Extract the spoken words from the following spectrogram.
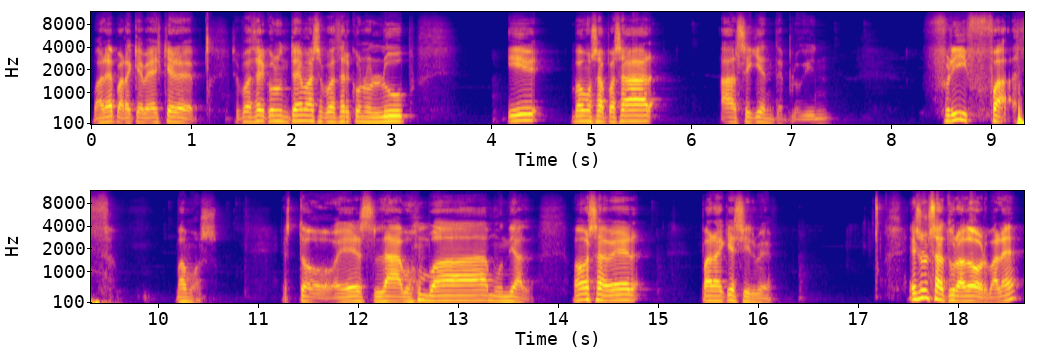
¿Vale? Para que veáis que se puede hacer con un tema, se puede hacer con un loop. Y vamos a pasar al siguiente plugin. Free Fuzz. Vamos. Esto es la bomba mundial. Vamos a ver para qué sirve. Es un saturador, ¿vale?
